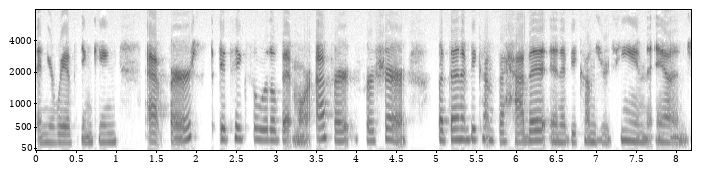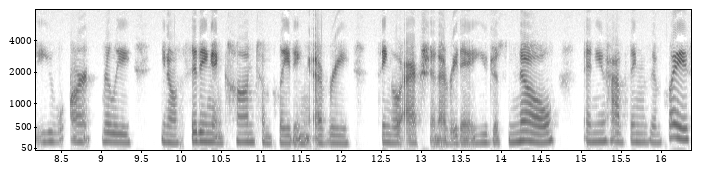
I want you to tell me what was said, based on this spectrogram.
and your way of thinking at first, it takes a little bit more effort for sure. But then it becomes a habit and it becomes routine, and you aren't really, you know, sitting and contemplating every single action every day. You just know and you have things in place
